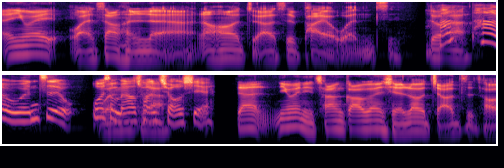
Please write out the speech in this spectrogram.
因为晚上很冷啊，然后主要是怕有蚊子，对吧？啊，怕有蚊子，为什么要穿球鞋？但因为你穿高跟鞋露脚趾头，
